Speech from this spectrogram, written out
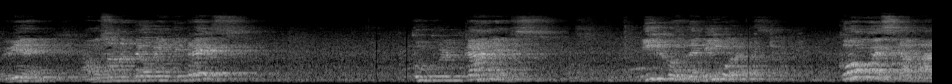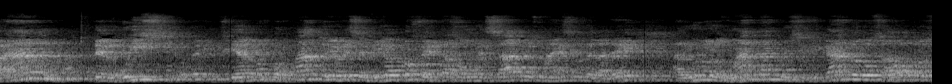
Muy bien, vamos a Mateo 23. Cuculcanes, hijos de víboras, ¿cómo escaparán del juicio del infierno? Por tanto, yo les envío a profetas, hombres sabios, maestros de la ley. Algunos los matan crucificándolos, a otros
